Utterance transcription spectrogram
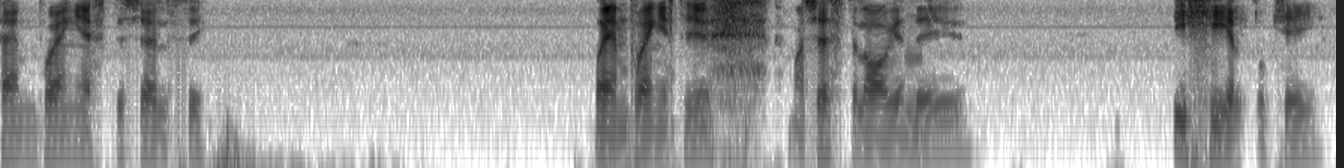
fem poäng efter Chelsea. Och en poäng efter Manchesterlagen. Mm. Det är ju helt okej. Okay.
